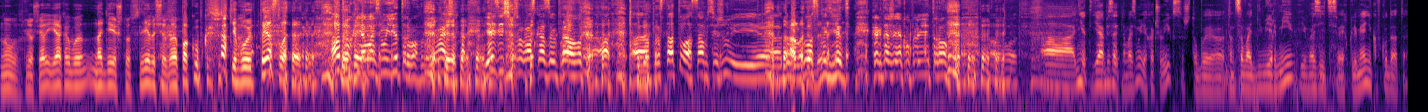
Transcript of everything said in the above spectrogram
Ну, Леш, я, я как бы надеюсь, что следующая твоя покупка все-таки будет Тесла. А вдруг я возьму ну, понимаешь? Я здесь сижу, рассказываю про вот, а, а, простоту, а сам сижу и э, думаю, вот, господи, когда же я куплю Етрон? Вот. А, Нет, я обязательно возьму, я хочу X, чтобы танцевать в Перми и возить своих племянников куда-то.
